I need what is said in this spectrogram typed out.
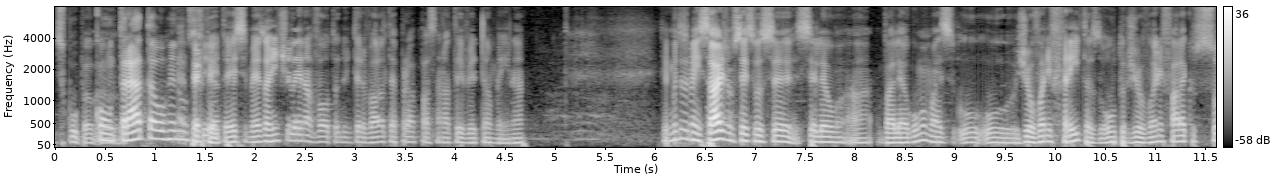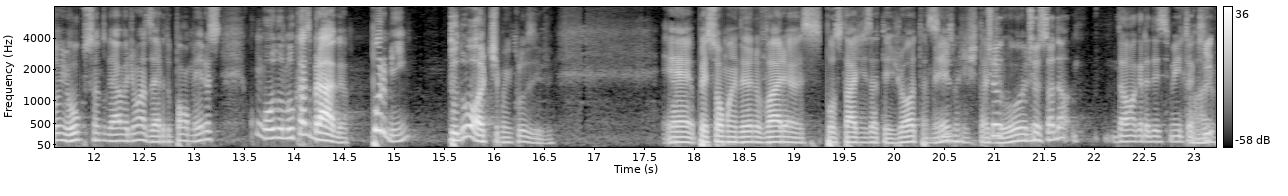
Desculpa. eu- Contrata ou É, renuncia? perfeito, é esse mesmo. A gente lê na volta do intervalo até pra passar na TV também, né? Tem muitas mensagens, não sei se você, se leu, a, vai ler alguma, mas o, o Giovanni Freitas, outro Giovanni, fala que sonhou que o Santos ganhava de 1x0 do Palmeiras com o gol do Lucas Braga. Por mim, tudo ótimo, inclusive. É, o pessoal mandando várias postagens da TJ Sim. mesmo, a gente tá deixa de eu, olho. Deixa eu só dar, dar um agradecimento Claro. aqui.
